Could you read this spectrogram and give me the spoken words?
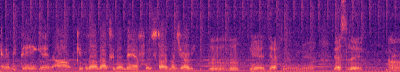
and everything, and um, give love out to them, man, for starting my journey. Mm-hmm. Yeah, definitely, man. That's lit. Um,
